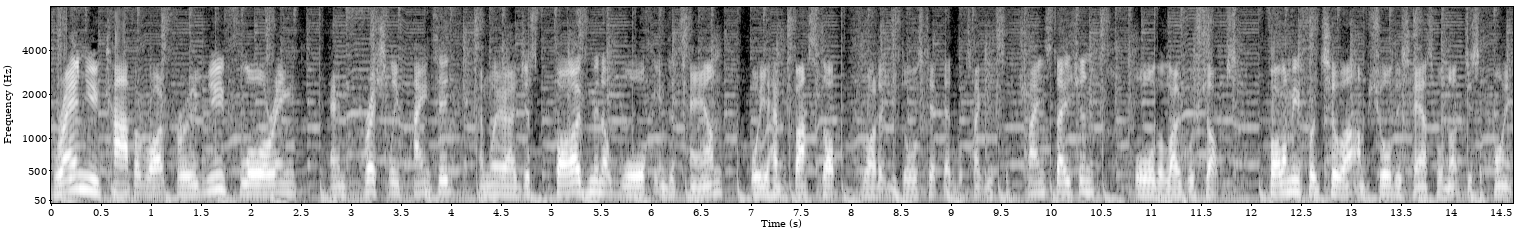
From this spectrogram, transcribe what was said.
brand new carpet right through, new flooring, and freshly painted and we're just five minute walk into town or you have a bus stop right at your doorstep that will take you to the train station or the local shops. Follow me for a tour, I'm sure this house will not disappoint.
